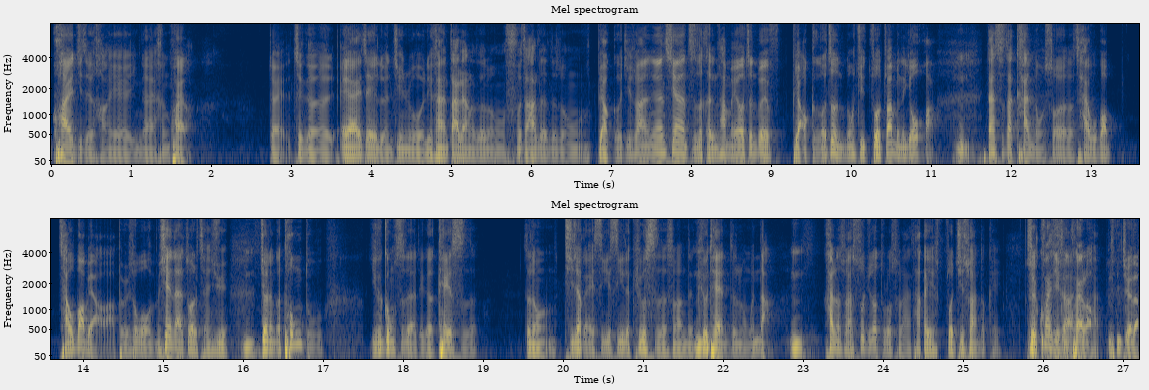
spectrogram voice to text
会计这个行业应该很快了。对这个 AI 这一轮进入，你看大量的这种复杂的这种表格计算，因为现在只是可能它没有针对表格这种东西做专门的优化，嗯，但是它看懂所有的财务报财务报表啊，比如说我们现在做的程序，嗯，就能够通读一个公司的这个 K 十这种提交给 SEC 的 Q 十是吧？那 Q ten 这种文档，嗯，看得出来，数据都读得出来，它可以做计算，都可以。所以会计很快了你觉得？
